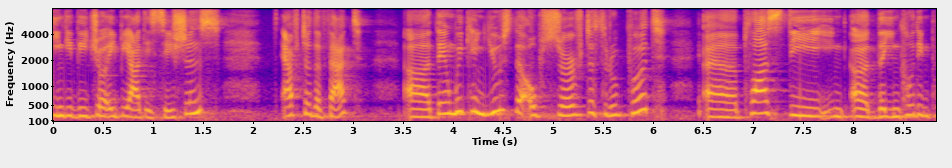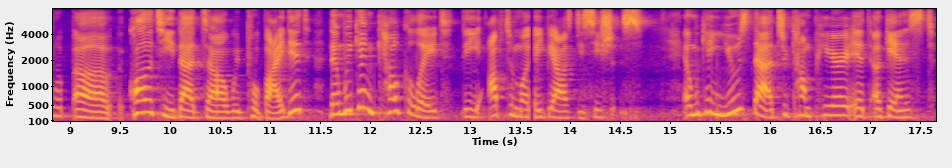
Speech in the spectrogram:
individual ABR decisions after the fact, uh, then we can use the observed throughput uh, plus the, uh, the encoding uh, quality that uh, we provided, then we can calculate the optimal ABR decisions. And we can use that to compare it against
